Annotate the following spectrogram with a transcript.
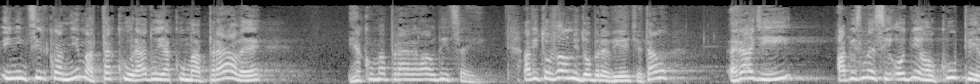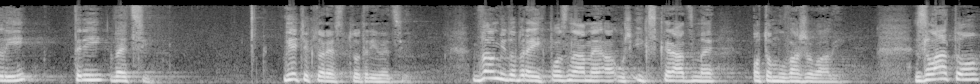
iným církvam nemá takú radu, jakú má práve, jakú má práve Laudicei. A vy to veľmi dobre viete. Tam radí, aby sme si od neho kúpili tri veci. Viete, ktoré sú to tri veci. Veľmi dobre ich poznáme a už x krát sme o tom uvažovali. Zlato,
